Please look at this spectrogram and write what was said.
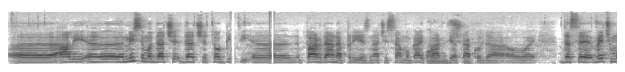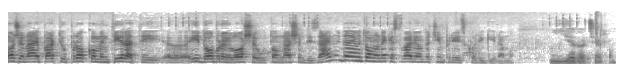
Eh, ali eh, mislimo da će, da će to biti eh, par dana prije, znači samog partija, tako da, ovaj, da se već može na iPartiju prokomentirati i dobro i loše u tom našem dizajnu i da eventualno neke stvari onda čim prije iskorigiramo. Jedva čekam.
